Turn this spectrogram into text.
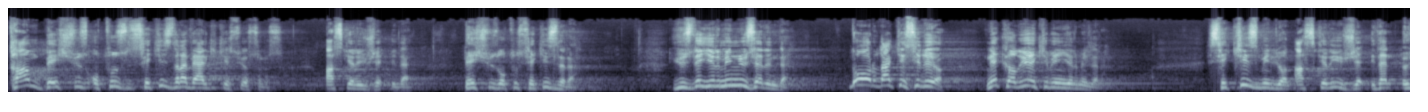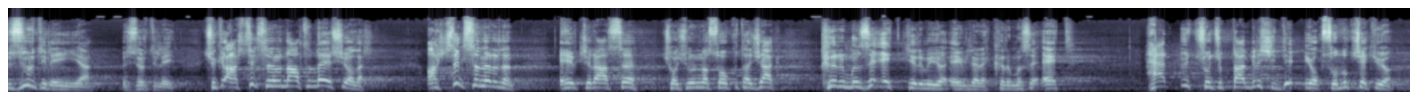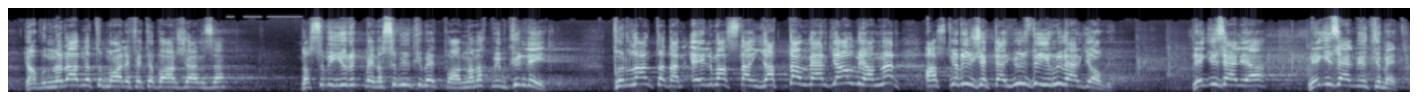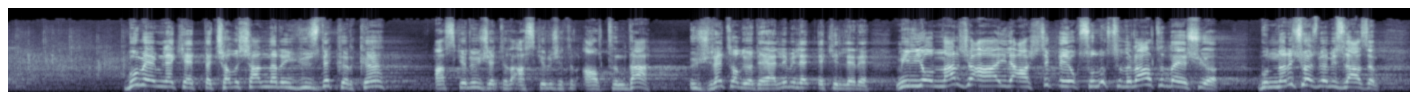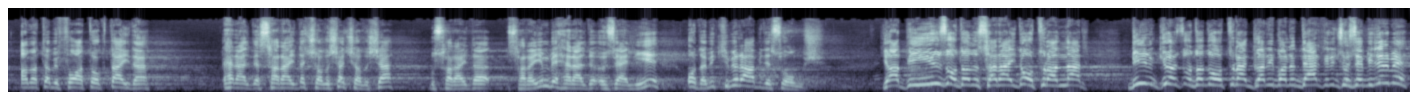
Tam 538 lira vergi kesiyorsunuz. Askeri ücretliden. 538 lira. Yüzde yirminin üzerinde. Doğrudan kesiliyor. Ne kalıyor 2020 lira? 8 milyon askeri ücretliden özür dileyin ya. Özür dileyin. Çünkü açlık sınırının altında yaşıyorlar. Açlık sınırının ev kirası, çocuğunu nasıl okutacak? Kırmızı et girmiyor evlere, kırmızı et. Her üç çocuktan biri şiddetli yoksulluk çekiyor. Ya bunları anlatın muhalefete bağıracağınıza. Nasıl bir yürütme, nasıl bir hükümet bu anlamak mümkün değil. Pırlantadan, elmastan, yattan vergi almayanlar asgari ücretten yüzde yirmi vergi alıyor. Ne güzel ya. Ne güzel bir hükümet. Bu memlekette çalışanların yüzde kırkı asgari ücretin, asgari ücretin altında ücret alıyor değerli milletvekilleri. Milyonlarca aile açlık ve yoksulluk sınırı altında yaşıyor. Bunları çözmemiz lazım. Ama tabii Fuat Oktay da herhalde sarayda çalışa çalışa bu sarayda sarayın bir herhalde özelliği o da bir kibir abidesi olmuş. Ya 1100 odalı sarayda oturanlar bir göz odada oturan garibanın derdini çözebilir mi?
